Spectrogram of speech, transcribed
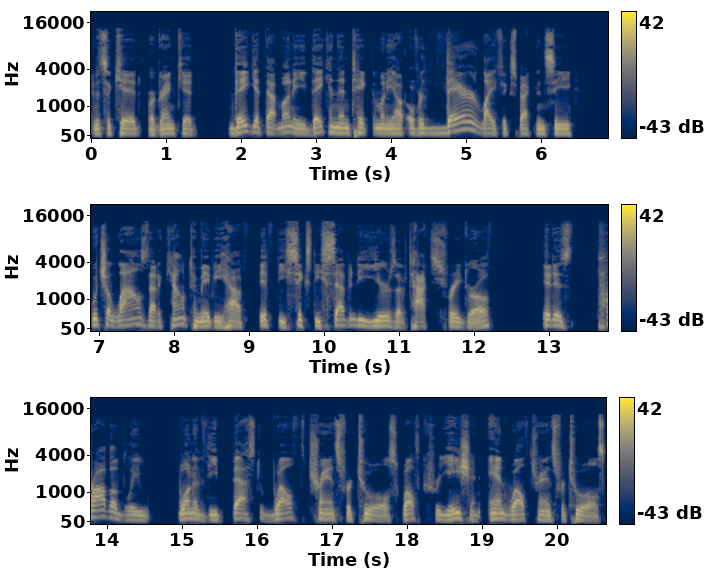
and it's a kid or a grandkid, they get that money. They can then take the money out over their life expectancy, which allows that account to maybe have 50, 60, 70 years of tax free growth. It is probably one of the best wealth transfer tools, wealth creation and wealth transfer tools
